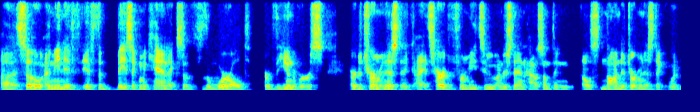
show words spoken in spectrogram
Uh, so, I mean, if if the basic mechanics of the world or of the universe are deterministic, I, it's hard for me to understand how something else non-deterministic would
